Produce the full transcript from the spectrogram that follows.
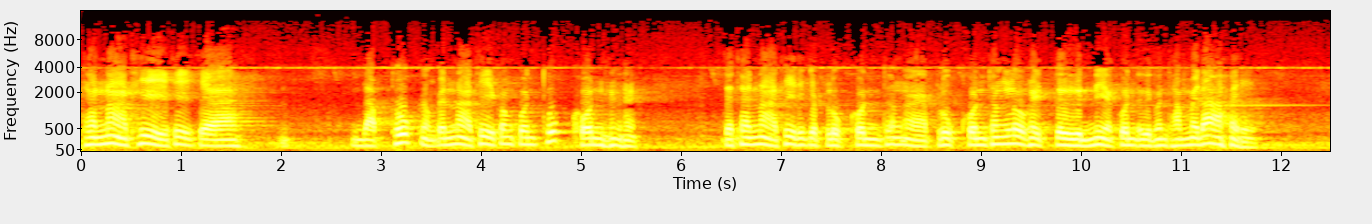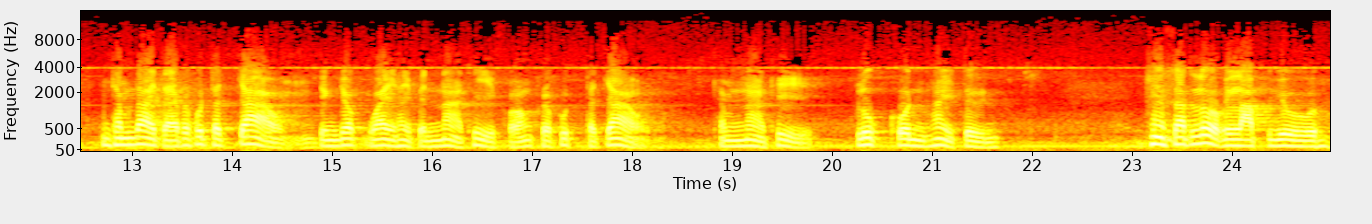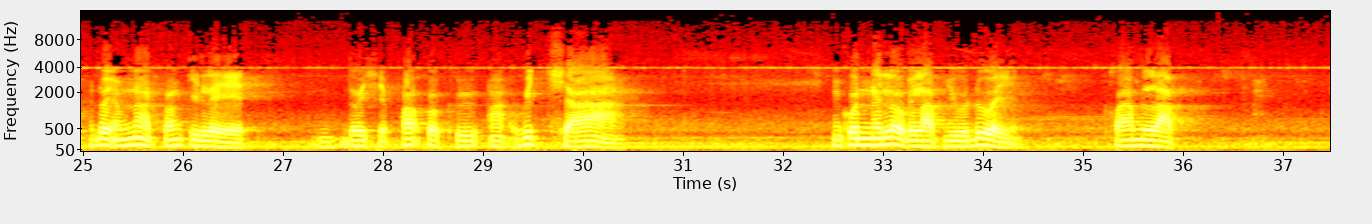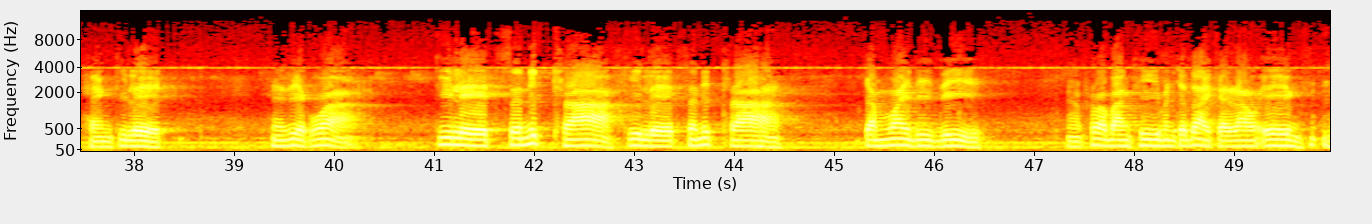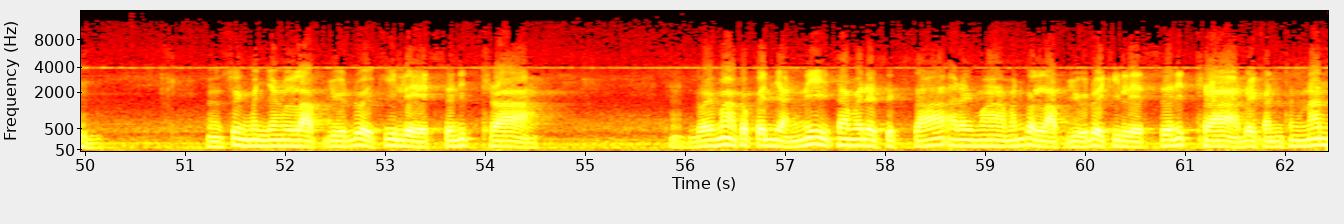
ท่านหน้าที่ที่จะดับทุกข์เป็นหน้าที่ของคนทุกคน แต่ถ้าหน้าที่ที่จะปลุกคนทั้งปลุกคนทั้งโลกให้ตื่น เนี่ย คนอื่นมันทำไม่ได้ มันทำได้แต่พระพุทธเจ้า จึงยกไว้ให้เป็นหน้าที่ของพระพุทธเจ้าทำหน้าที่ปลุกคนให้ตื่นสัตว์โลกหลับอยู่ด้วยอำนาจของกิเลส โดยเฉพาะก็คืออวิชชา คนในโลกหลับอยู่ด้วย ความหลับ แห่งกิเลส เรียกว่ากิเลสสนิทรา กิเลสสนิทราจำไว้ดีๆ เพราะบางทีมันจะได้กับเราเอง ซึ่งมันยังหลับอยู่ด้วยกิเลสสนิทรา โดยมากก็เป็นอย่างนี้ถ้าไม่ได้ศึกษาอะไรมา มันก็หลับอยู่ด้วยกิเลสสนิทราด้วยกันทั้งนั้น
